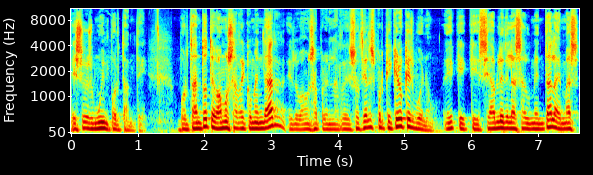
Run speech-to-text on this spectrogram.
Eso es muy importante. Por tanto, te vamos a recomendar, eh, lo vamos a poner en las redes sociales, porque creo que es bueno eh, que, que se hable de la salud mental. Además,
